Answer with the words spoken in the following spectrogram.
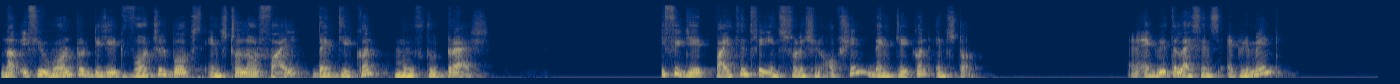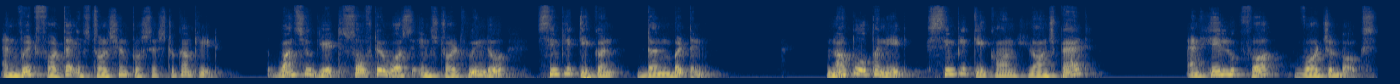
Now if you want to delete VirtualBox installer file, then click on move to trash. If you get Python 3 installation option, then click on install. And agree the license agreement and wait for the installation process to complete. Once you get software was installed window, simply click on done button. Now to open it, simply click on Launchpad and here look for VirtualBox.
